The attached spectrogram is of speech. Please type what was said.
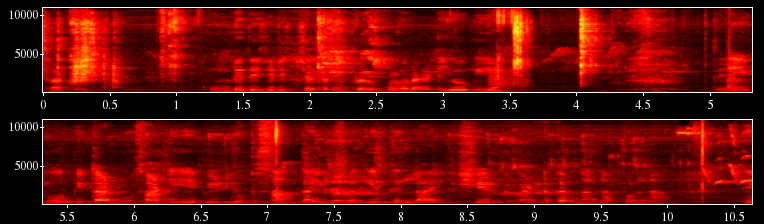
ਸਾਡੀ ਕੁੰਡੇ ਦੀ ਜਿਹੜੀ ਚਟਨੀ ਬਿਲਕੁਲ ਰੈਡੀ ਹੋ ਗਈ ਆ। ਤੇ ਆਈ ਹੋਪ ਕਿ ਤੁਹਾਨੂੰ ਸਾਡੀ ਇਹ ਵੀਡੀਓ ਪਸੰਦ ਆਈ ਹੋਵੇਗੀ ਤੇ ਲਾਈਕ ਸ਼ੇਅਰ ਕਮੈਂਟ ਕਰਨਾ ਨਾ ਭੁੱਲਣਾ। ਤੇ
